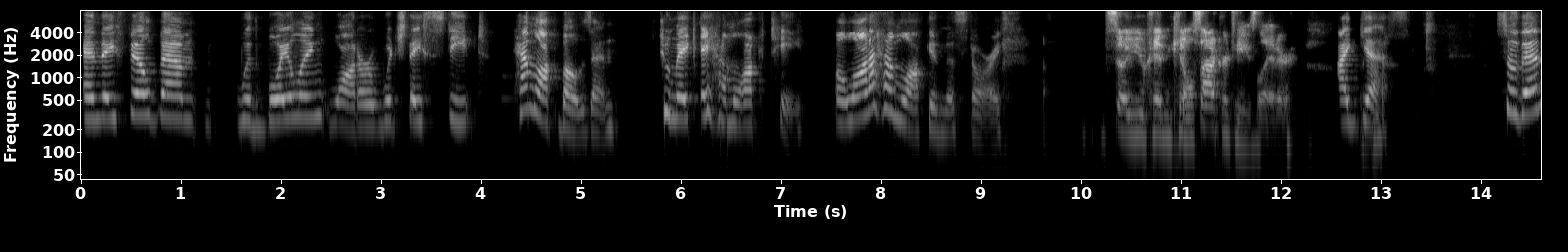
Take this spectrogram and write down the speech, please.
and they filled them with boiling water, which they steeped hemlock boughs in to make a hemlock tea. A lot of hemlock in this story, So you can kill Socrates later. I guess. So then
